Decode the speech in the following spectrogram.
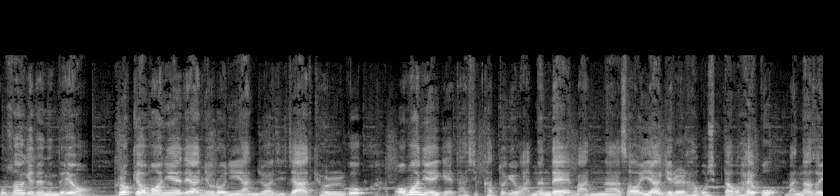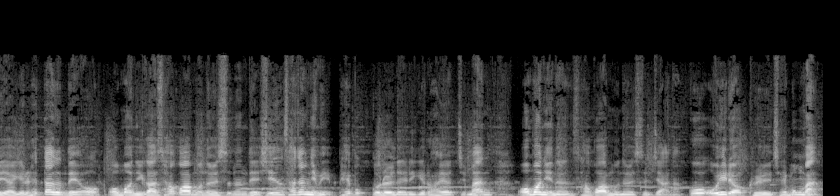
호소하게 되는데요. 그렇게 어머니에 대한 여론이 안 좋아지자 결국 어머니에게 다시 카톡이 왔는데 만나서 이야기를 하고 싶다고 하고 만나서 이야기를 했다는데요. 어머니가 사과문을 쓰는 대신 사장님이 페북글을 내리기로 하였지만 어머니는 사과문을 쓰지 않았고 오히려 글 제목만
